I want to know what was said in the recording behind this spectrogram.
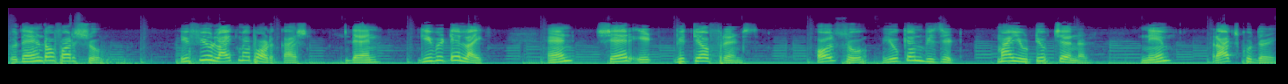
to the end of our show. If you like my podcast then give it a like and share it with your friends. Also you can visit my youtube channel name raj kudale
